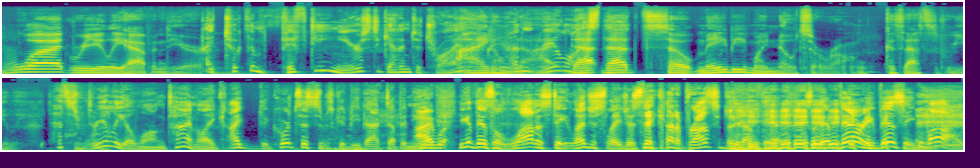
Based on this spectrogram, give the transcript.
What really happened here? it took them 15 years to get him to trial. I don't hadn't know. I- realized that. That's so maybe my notes are wrong because that's really That's really a long time. Like, I the court systems could be backed up in New York. w- You get- there's a lot of state legislatures they got to prosecute up there, so they're very busy. But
